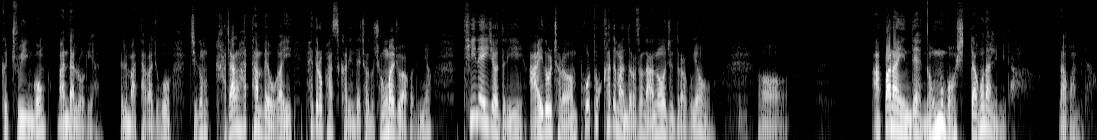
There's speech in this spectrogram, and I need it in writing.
그 주인공 만달로리안. 을 맡아가지고 지금 가장 핫한 배우가 이 페드로 파스칼인데 저도 정말 좋아하거든요. 티네이저들이 아이돌처럼 포토카드 만들어서 나눠주더라고요. 어, 아빠 나이인데 너무 멋있다고 난립니다. 라고 합니다.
